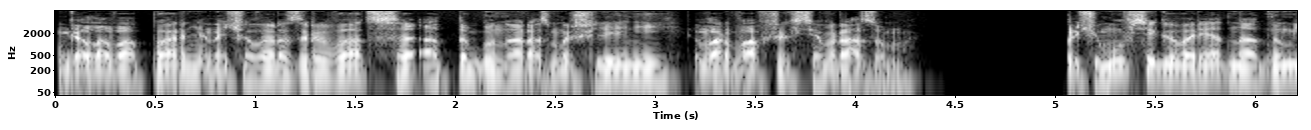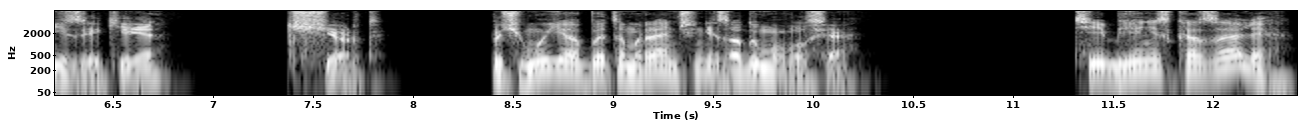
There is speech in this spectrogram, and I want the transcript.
Голова парня начала разрываться от табуна размышлений, ворвавшихся в разум. Почему все говорят на одном языке? Черт, почему я об этом раньше не задумывался? «Тебе не сказали?»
